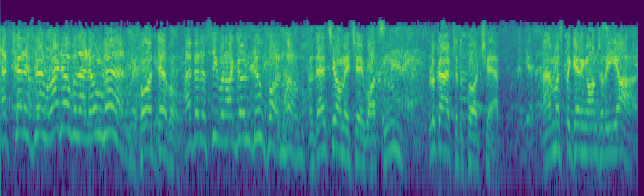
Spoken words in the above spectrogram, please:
That carriage ran right over that old man. Poor devil. I better see what I'm going to do for him, Holmes. Well, that's your métier, Watson. Look after the poor chap. I must be getting on to the yard.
